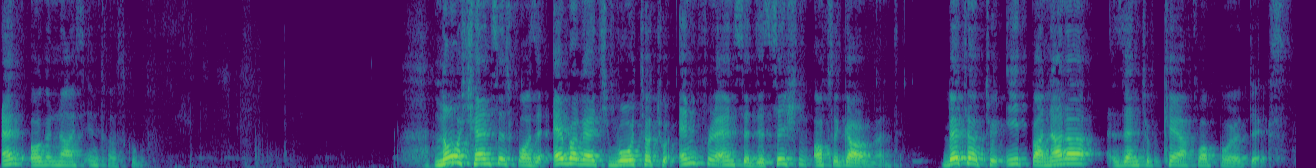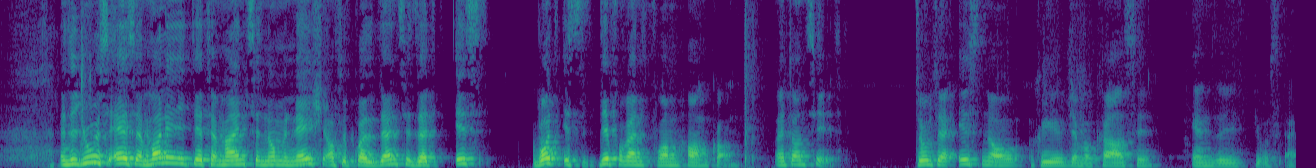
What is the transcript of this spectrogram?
and organized interest groups. No chances for the average voter to influence the decision of the government. Better to eat banana than to care for politics. In the USA, the money determines the nomination of the presidency. That is what is different from Hong Kong. I don't see it. So there is no real democracy in the USA.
